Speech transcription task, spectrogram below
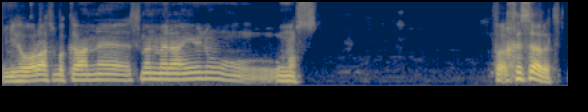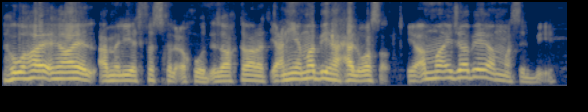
اللي هو راتبه كان 8 ملايين ونص. فخسرت. هو هاي هاي عملية فسخ العقود. إذا كانت يعني هي ما بيها حل وسط. يا أما إيجابية يا أما سلبية.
